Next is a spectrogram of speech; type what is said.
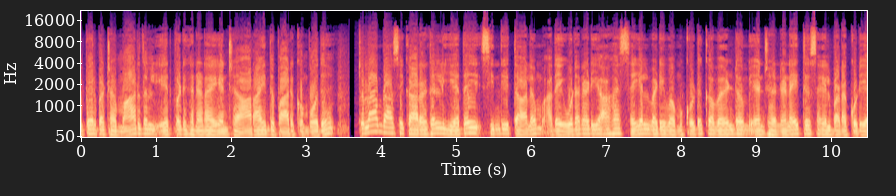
எப்பேற்பட்ட மாறுதல் ஏற்படுகின்றன என்று ஆராய்ந்து பார்க்கும்போது துலாம் ராசிக்காரர்கள் எதை சிந்தித்தாலும் அதை உடனடியாக செயல் வடிவம் கொடுக்க வேண்டும் என்று நினைத்து செயல்படக்கூடிய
